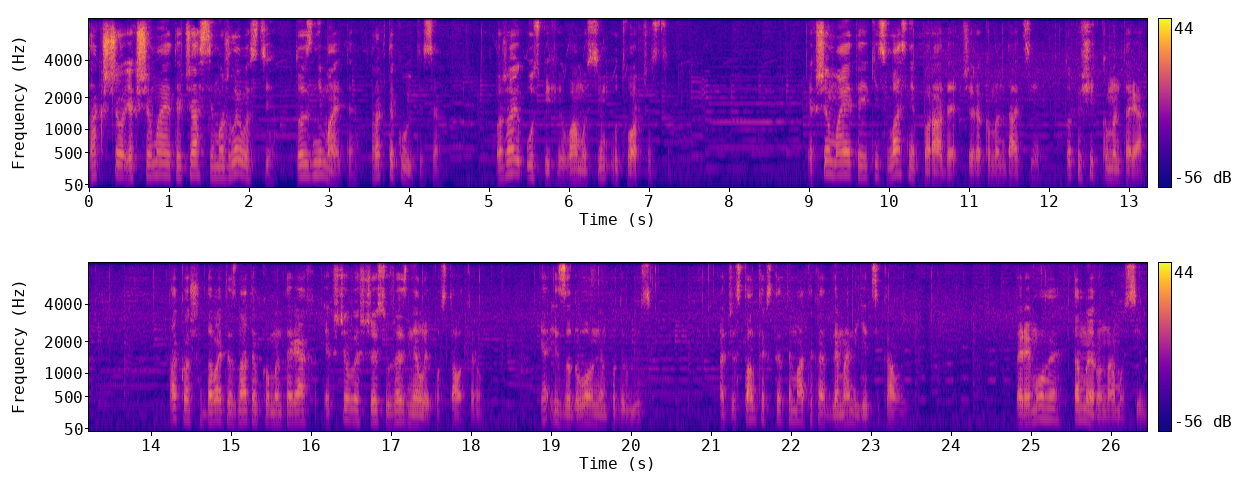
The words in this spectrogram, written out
Так що, якщо маєте час і можливості, то знімайте, практикуйтеся. Бажаю успіхів вам усім у творчості. Якщо маєте якісь власні поради чи рекомендації, то пишіть в коментарях. Також давайте знати в коментарях, якщо ви щось уже зняли по сталкеру. Я із задоволенням подивлюся. Адже сталкерська тематика для мене є цікавою. Перемоги та миру нам усім.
